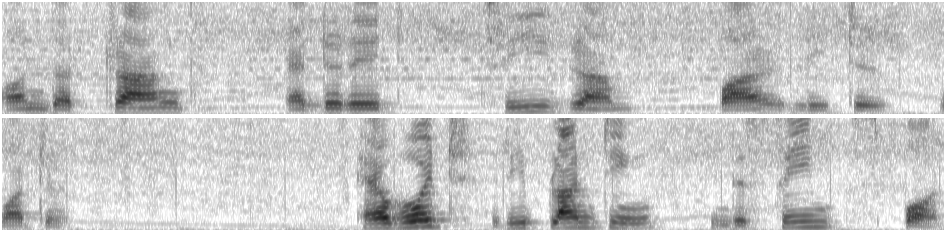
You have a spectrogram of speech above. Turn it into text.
on the trunk at the rate 3 gram per liter water. Avoid replanting in the same spot.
